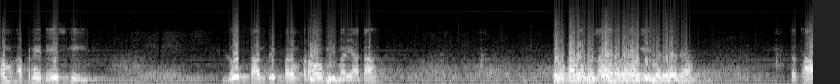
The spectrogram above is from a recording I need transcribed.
हम अपने देश की लोकतांत्रिक परंपराओं की मर्यादा को बनाए रखेंगे तथा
